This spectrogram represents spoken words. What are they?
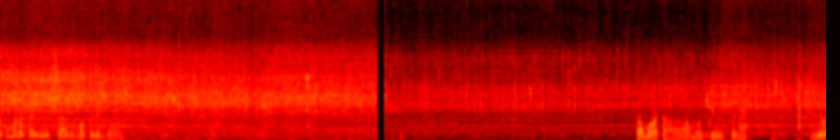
ఒక మరొక ఐదు నిమిషాలు మగ్గనిద్దాం. టమాటా మగ్గినతో ఇందులో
